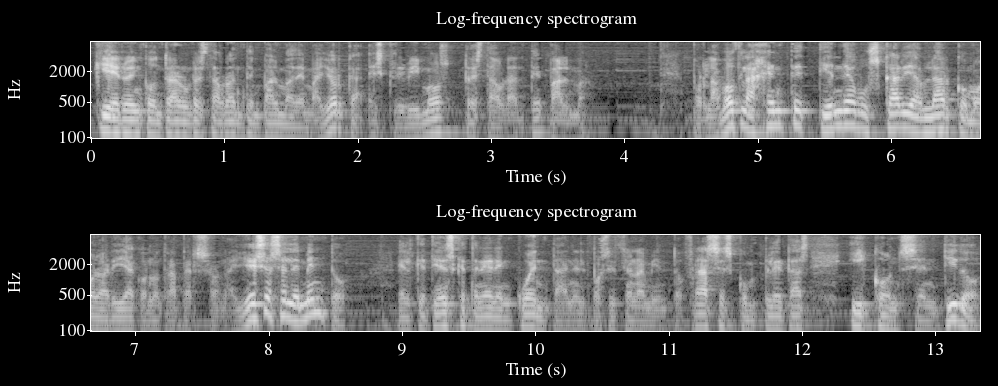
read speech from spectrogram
quiero encontrar un restaurante en Palma de Mallorca, escribimos restaurante Palma. Por la voz la gente tiende a buscar y hablar como lo haría con otra persona. Y ese es el elemento el que tienes que tener en cuenta en el posicionamiento. Frases completas y con sentido,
